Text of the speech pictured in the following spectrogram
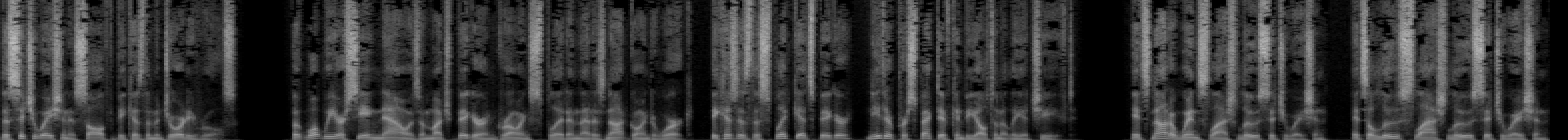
the situation is solved because the majority rules. But what we are seeing now is a much bigger and growing split, and that is not going to work, because as the split gets bigger, neither perspective can be ultimately achieved. It's not a win slash lose situation, it's a lose slash lose situation,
